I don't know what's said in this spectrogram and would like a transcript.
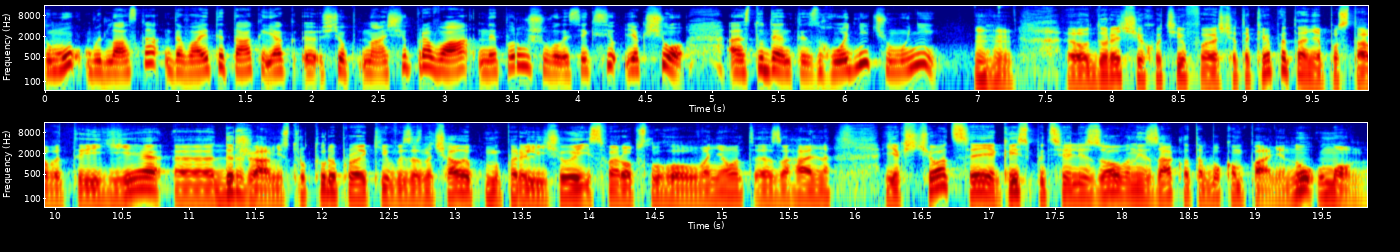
Тому, будь ласка, давайте так, як е, щоб наші права не порушувалися. Якщо, якщо е, студенти згодні, чому ні? Угу. До речі, хотів е, ще таке питання поставити. Є е, державні структури, про які ви зазначали, ми перелічили, і сфера обслуговування, от загальна. Якщо це якийсь спеціалізований заклад або компанія, ну умовно,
